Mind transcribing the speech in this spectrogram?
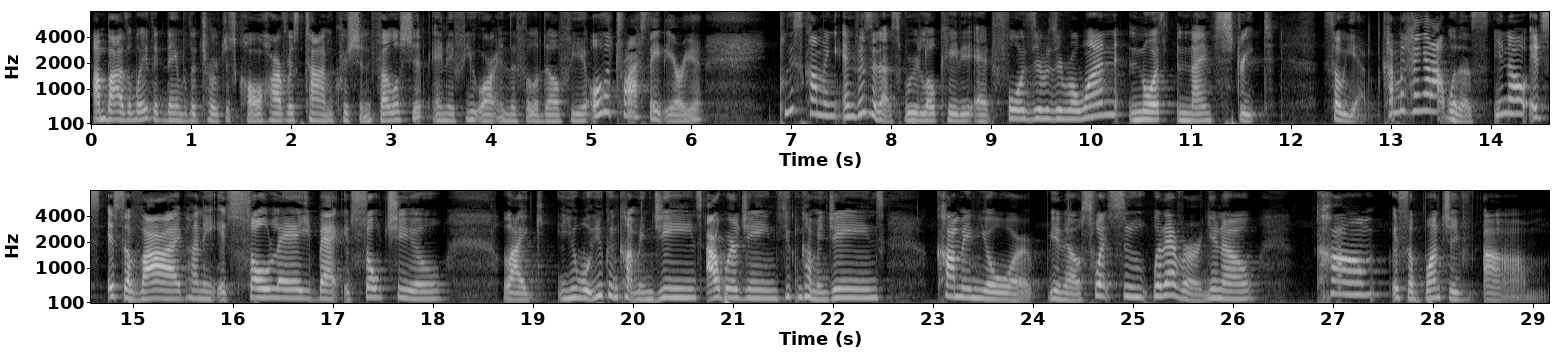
Um, by the way, the name of the church is called Harvest Time Christian Fellowship, and if you are in the Philadelphia or the tri-state area, please come and visit us. We're located at 4001 North 9th Street. So yeah, come and hang out with us. You know, it's it's a vibe, honey. It's so laid back. It's so chill. Like you will, you can come in jeans. I wear jeans. You can come in jeans. Come in your, you know, sweatsuit, whatever. You know, come. It's a bunch of um,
